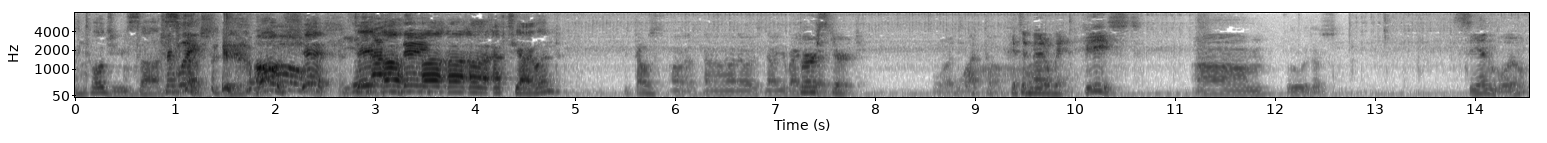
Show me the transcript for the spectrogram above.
I told you, he sucks. Triple H. oh, Oh, shit! yeah. Day, Not uh, uh, uh, uh, FT Island. That was. Oh, that's no, no, no, no, you're right. Burstard. What? What the? It's a metal band. Beast. Um, Ooh, those. CN Blue.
